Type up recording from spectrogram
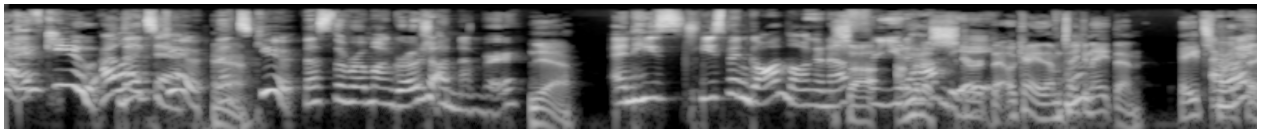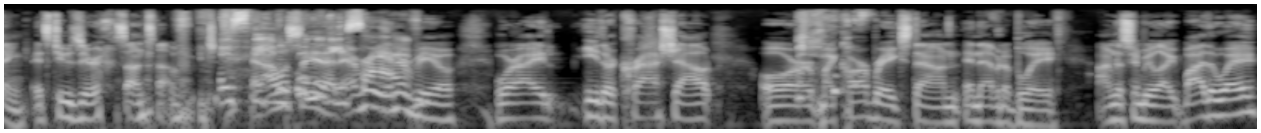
Oh, that's cute. I like That's that. cute. Yeah. That's cute. That's the Romain Grosjean number. Yeah. And he's he's been gone long enough so for you I'm to gonna have skirt the eight. that. Okay, I'm taking eight then. Eight's my right. thing. It's two zeros on top of each other. And I will say that every sign. interview where I either crash out or my car breaks down inevitably, I'm just gonna be like, by the way,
